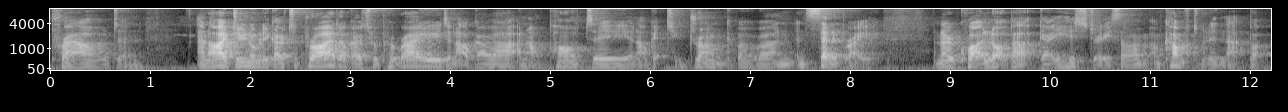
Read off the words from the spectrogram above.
proud and and I do normally go to Pride. I'll go to a parade and I'll go out and I'll party and I'll get too drunk, blah, blah, blah, and, and celebrate. I know quite a lot about gay history, so I'm, I'm comfortable in that. But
